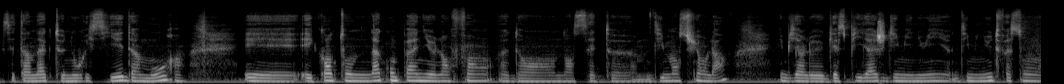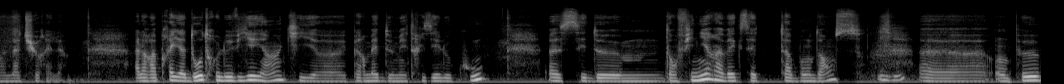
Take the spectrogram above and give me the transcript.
C'est un acte nourricier d'amour. Et, quand on accompagne l'enfant euh, dans, cette euh, dimension-là, eh bien le gaspillage diminue, diminue de façon naturelle. Alors après, il y a d'autres leviers hein, qui euh, permettent de maîtriser le coût. c'est d'en finir avec cette abondance. Mhm. on peut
